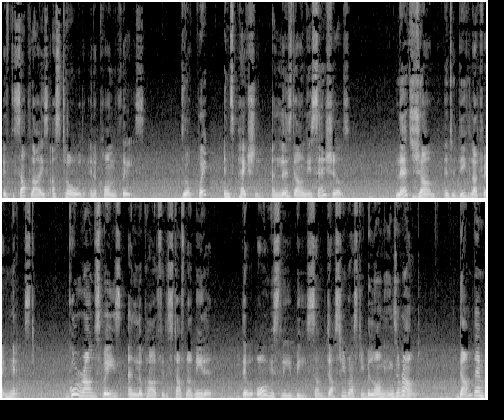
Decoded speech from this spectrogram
if the supplies are stored in a common place. Do a quick inspection and list down the essentials. Let's jump into decluttering next. Go around the space and look out for the stuff not needed there will obviously be some dusty, rusty belongings around. Dump them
